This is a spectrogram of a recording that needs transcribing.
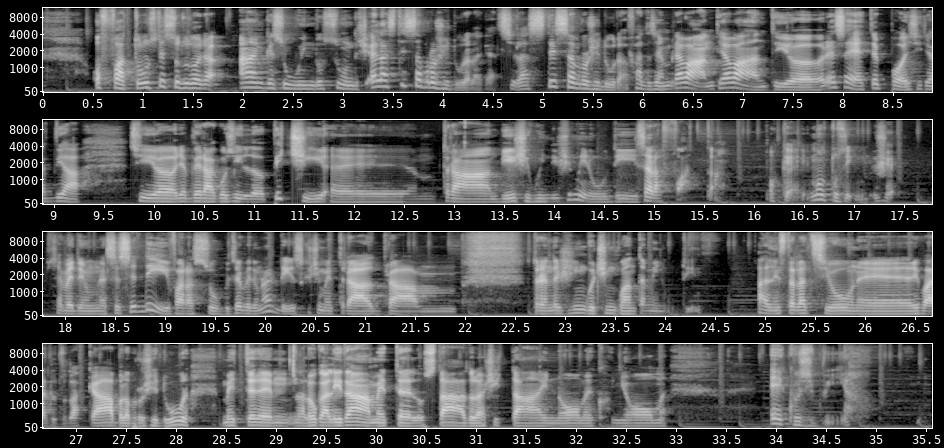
ho fatto lo stesso tutorial anche su Windows 11 è la stessa procedura ragazzi la stessa procedura. Fate sempre avanti avanti uh, reset e poi si riavvia si uh, riavverà così il pc e tra 10-15 minuti sarà fatta. Ok molto semplice se avete un SSD farà subito, se avete un hard disk ci metterà tra um, 35-50 minuti all'installazione, rifare tutto da capo, la procedura, mettere mm, la località, mettere lo stato, la città, il nome, il cognome e così via.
